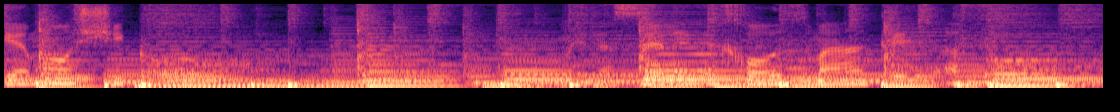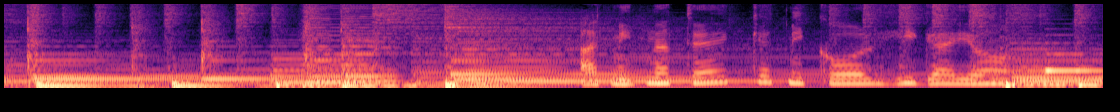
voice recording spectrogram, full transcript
כמו שיכור. מנסה לאחוז מעקה אפור את מתנתקת מכל היגיון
